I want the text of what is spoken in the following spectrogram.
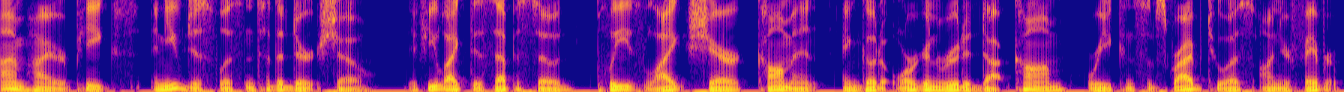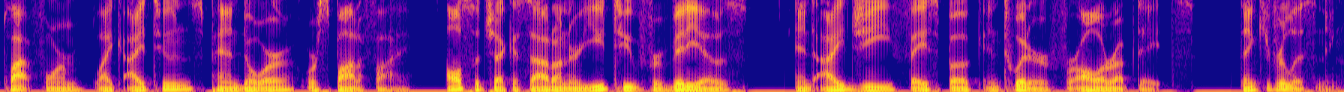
I'm Higher Peaks, and you've just listened to The Dirt Show. If you like this episode, please like, share, comment, and go to OregonRooted.com where you can subscribe to us on your favorite platform like iTunes, Pandora, or Spotify. Also, check us out on our YouTube for videos and IG, Facebook, and Twitter for all our updates. Thank you for listening.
